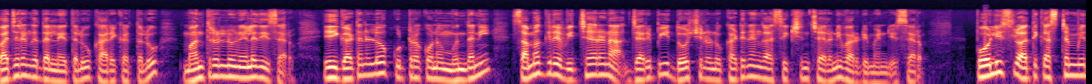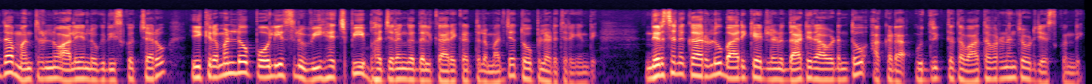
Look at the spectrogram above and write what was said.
బజరంగ దళ నేతలు కార్యకర్తలు మంత్రులను నిలదీశారు. ఈ ఘటనలో కుట్రకోణం ఉందని సమగ్ర విచారణ జరిపి దోషులను కఠినంగా శిక్షించాలని వారు డిమాండ్ చేశారు. పోలీసులు అతి కష్టం మీద మంత్రులను ఆలయంలోకి తీసుకొచ్చారు. ఈ క్రమంలో పోలీసులు వీహెచ్పీ భజరంగ దళ కార్యకర్తల మధ్య తోపులాట జరిగింది. నిరసనకారులు బారికేడ్లను దాటి రావడంతో అక్కడ ఉద్రిక్తత వాతావరణం చోటు చేసుకుంది.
